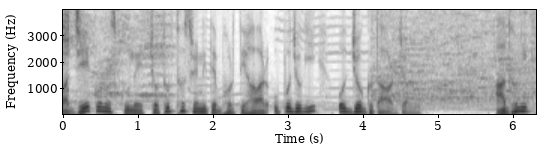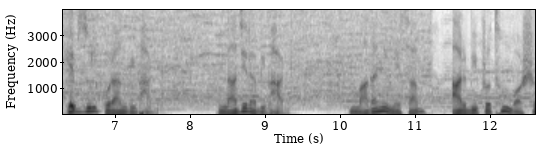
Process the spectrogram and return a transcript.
বা যে কোনো স্কুলে চতুর্থ শ্রেণীতে ভর্তি হওয়ার উপযোগী ও যোগ্যতা অর্জন। আধুনিক হেফজুল কোরআন বিভাগ, নাজেরা বিভাগ, মাদানী নেসাব, আরবি প্রথম বর্ষ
